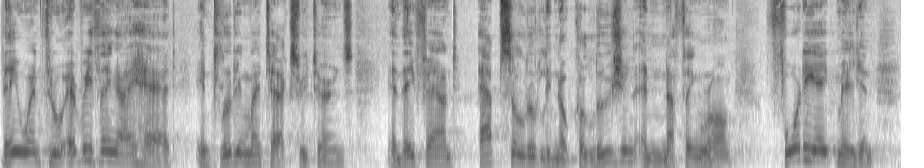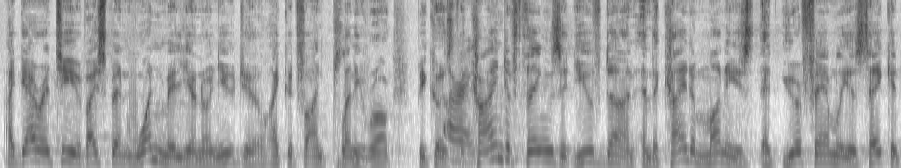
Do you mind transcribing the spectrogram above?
They went through everything I had, including my tax returns, and they found absolutely no collusion and nothing wrong. 48 million. I guarantee you, if I spent 1 million on you, Joe, I could find plenty wrong. Because right. the kind of things that you've done and the kind of monies that your family has taken,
